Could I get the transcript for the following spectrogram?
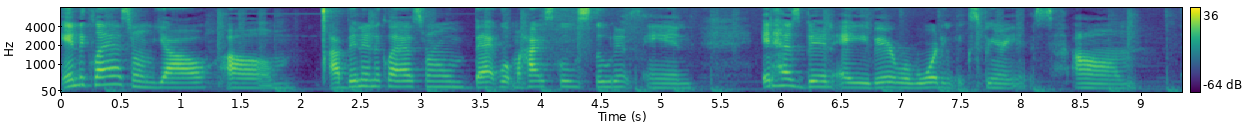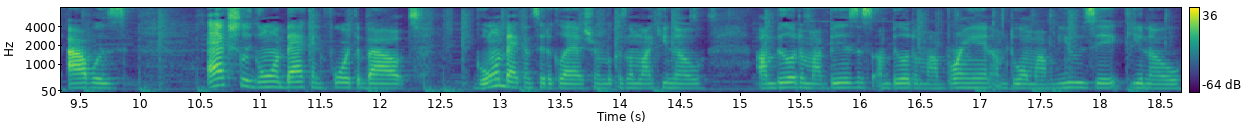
in the classroom, y'all. Um, I've been in the classroom back with my high school students, and it has been a very rewarding experience. Um, I was actually going back and forth about going back into the classroom because I'm like, you know, I'm building my business, I'm building my brand, I'm doing my music, you know,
